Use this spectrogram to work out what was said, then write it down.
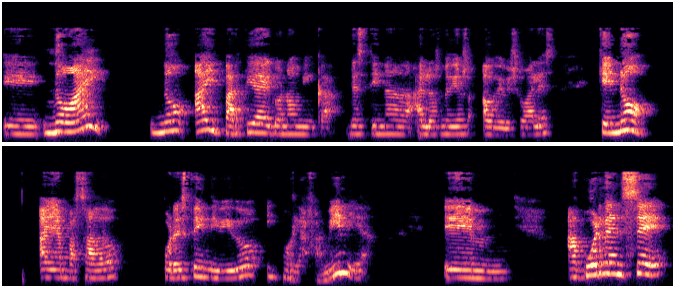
Eh, no, hay, no hay partida económica destinada a los medios audiovisuales que no hayan pasado por este individuo y por la familia. Em, acuérdense,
